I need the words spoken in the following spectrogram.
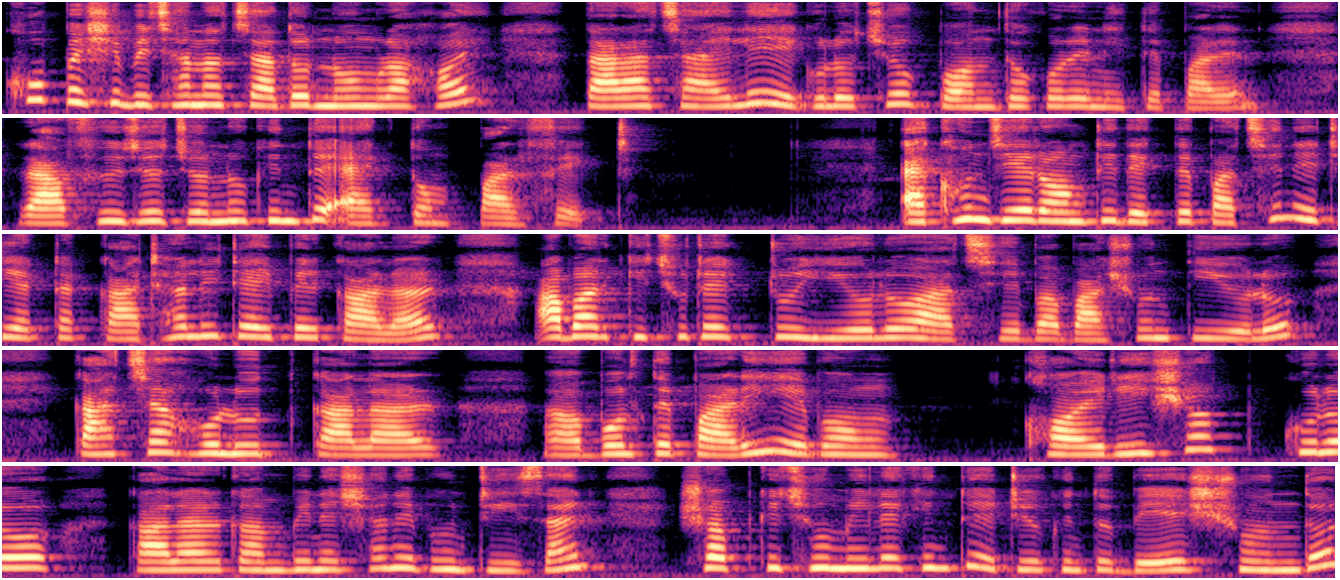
খুব বেশি বিছানার চাদর নোংরা হয় তারা চাইলে এগুলো চোখ বন্ধ করে নিতে পারেন। রাফিউজের জন্য কিন্তু একদম পারফেক্ট। এখন যে রঙটি দেখতে পাচ্ছেন, এটি একটা কাঠালি টাইপের কালার। আবার কিছুটা একটু ইয়েলো আছে বা বাসন্তী ইয়েলো। কাঁচা হলুদ কালার বলতে পারি এবং খয়েরি সবগুলো কালার কম্বিনেশান এবং ডিজাইন সব কিছু মিলে কিন্তু এটিও কিন্তু বেশ সুন্দর।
